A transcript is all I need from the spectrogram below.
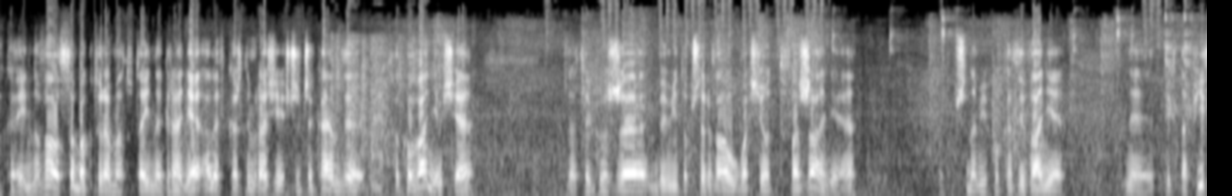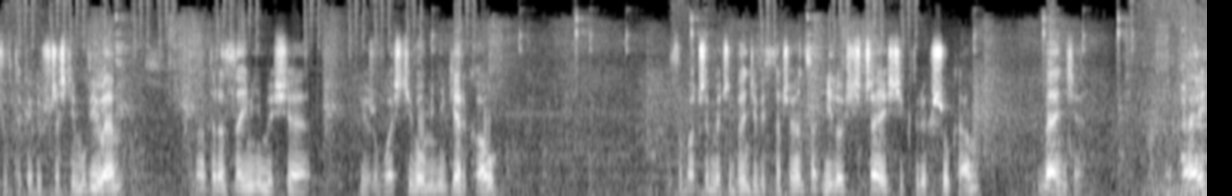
Okej, nowa osoba, która ma tutaj nagranie, ale w każdym razie jeszcze czekałem ze hakowaniem się, dlatego że by mi to przerwało właśnie odtwarzanie, albo przynajmniej pokazywanie e, tych napisów, tak jak już wcześniej mówiłem. No a teraz zajmijmy się już właściwą minigierką. Zobaczymy, czy będzie wystarczająca ilość części, których szukam. Będzie. Okej.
